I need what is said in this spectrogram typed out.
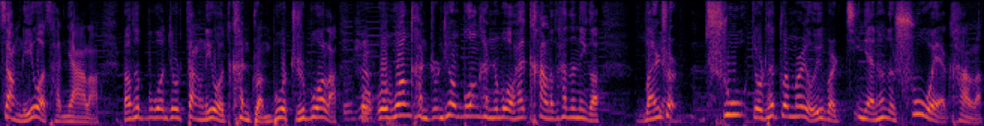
葬礼我参加了，然后他不光就是葬礼我看转播直播了，我我不光看直，你听我不光看直播，我还看了他的那个完事儿书，就是他专门有一本纪念他的书我也看了，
